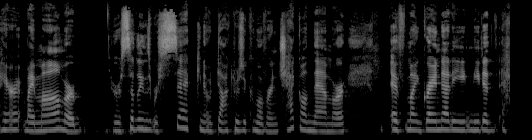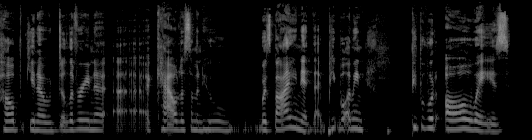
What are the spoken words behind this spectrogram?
parent, my mom or her siblings were sick, you know, doctors would come over and check on them. Or if my granddaddy needed help, you know, delivering a, a cow to someone who was buying it, that people, I mean, people would always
